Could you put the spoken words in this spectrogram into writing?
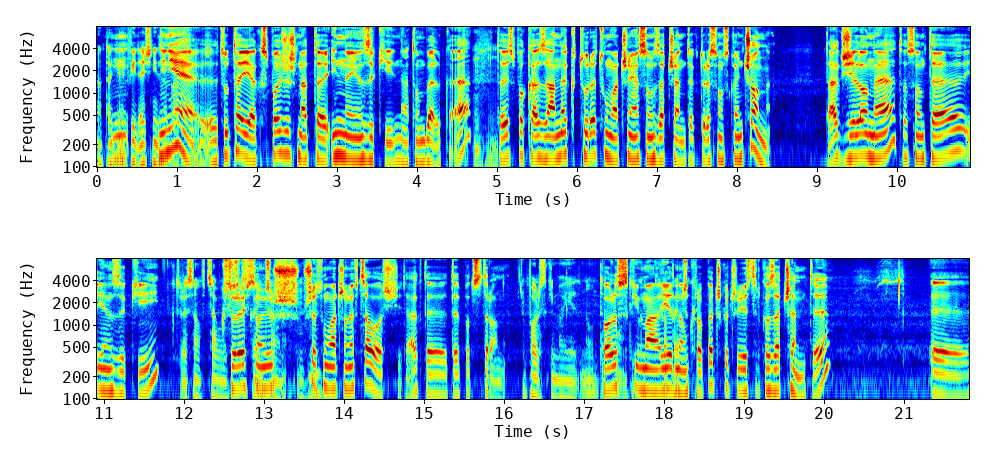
a- tak jak widać nie Nie, nie, tutaj jak spojrzysz na te inne języki, na tą belkę, Mhm. to jest pokazane, które tłumaczenia są zaczęte, które są skończone. Tak, zielone to są te języki, które są w całości które są skończone. już Mhm. przetłumaczone w całości, tak, te, te podstrony. Polski ma jedną taką Polski ma jedną kropeczkę. kropeczkę, czyli jest tylko zaczęty. Y,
